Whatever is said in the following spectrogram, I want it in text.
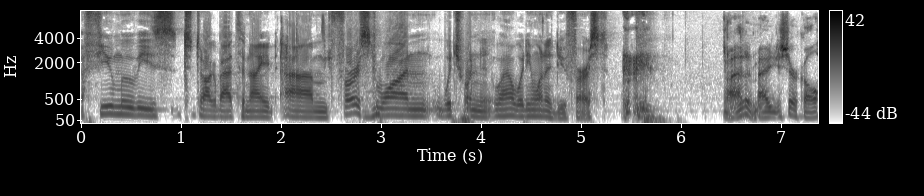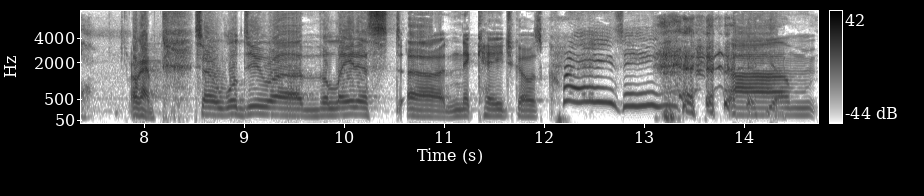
a few movies to talk about tonight. Um, first one, which one? Well, what do you want to do first? I didn't matter. You sure, Cole. Okay, so we'll do uh, the latest. Uh, Nick Cage goes crazy. um,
